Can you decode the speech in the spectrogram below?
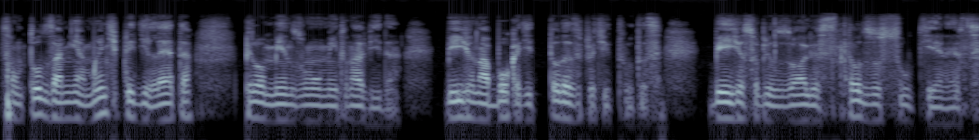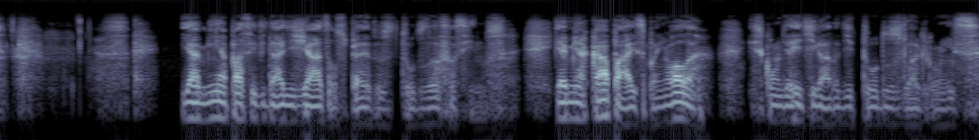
São todos a minha amante predileta, pelo menos um momento na vida. Beijo na boca de todas as prostitutas. Beijo sobre os olhos todos os sultienes. E a minha passividade jaz aos pés de todos os assassinos. E a minha capa, a espanhola, esconde a retirada de todos os ladrões.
